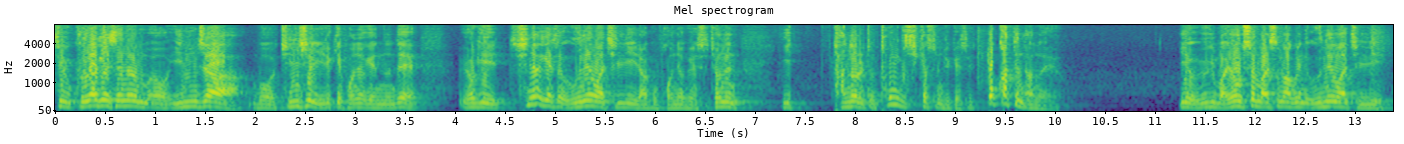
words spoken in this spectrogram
지금 구약에서는 뭐 인자, 뭐 진실 이렇게 번역했는데 여기 신약에서 은혜와 진리라고 번역했어요. 저는 이 단어를 좀 통일시켰으면 좋겠어요. 똑같은 단어예요. 여기 여기서 말씀하고 있는 은혜와 진리,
